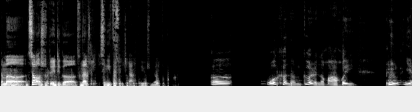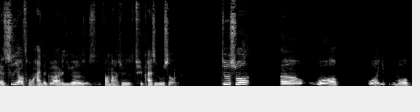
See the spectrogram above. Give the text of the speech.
那么，肖老师对这个存在主义心理咨询这两个有什么要补充？呃，我可能个人的话会 也是要从海德格尔的一个方法去去开始入手的，就是说，呃，我。我一我不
